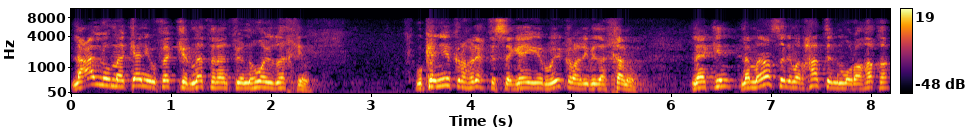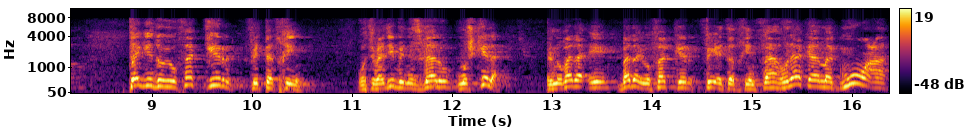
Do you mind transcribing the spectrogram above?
لعله ما كان يفكر مثلا في إن هو يدخن. وكان يكره ريحة السجاير ويكره اللي بيدخنه. لكن لما يصل لمرحلة المراهقة تجده يفكر في التدخين. وتبقى دي بالنسبة له مشكلة. إنه بدأ إيه؟ بدأ يفكر في التدخين. فهناك مجموعة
